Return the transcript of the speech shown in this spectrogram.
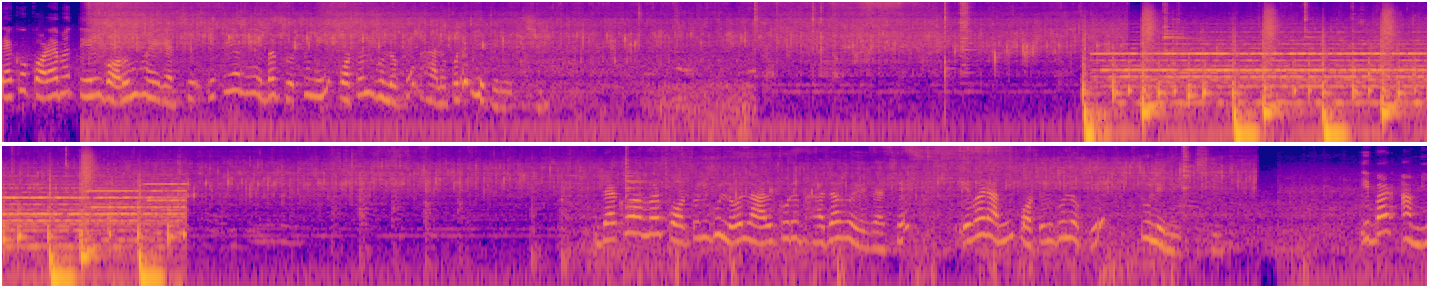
দেখো কড়াই আমার তেল গরম হয়ে গেছে, এতে আমি এবার প্রথমেই পটলগুলোকে ভালো করে ভেজে নিচ্ছি। দেখো আমার পটলগুলো লাল করে ভাজা হয়ে গেছে, এবার আমি পটলগুলোকে তুলে নিচ্ছি। এবার আমি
